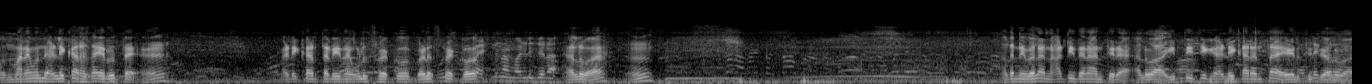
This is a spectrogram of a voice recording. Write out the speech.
ಒಂದು ಮನೆ ಮುಂದೆ ಹಳ್ಳಿಕಾರ್ ಸಹ ಇರುತ್ತೆ, ಹಾಂ? ಹಳ್ಳಿಕಾರ್ ತಳಿನ ಉಳಿಸ್ಬೇಕು, ಬೆಳೆಸ್ಬೇಕು. ಅಲ್ವಾ? ಅಂದ್ರೆ ನೀವೆಲ್ಲ ನಾಟಿ ದನ ಅಂತೀರಾ? ಅಲ್ವಾ? ಇತ್ತೀಚೆಗೆ ಹಳ್ಳಿಕಾರ್ ಅಂತ ಹೇಳ್ತಿದ್ವಿ ಅಲ್ವಾ?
